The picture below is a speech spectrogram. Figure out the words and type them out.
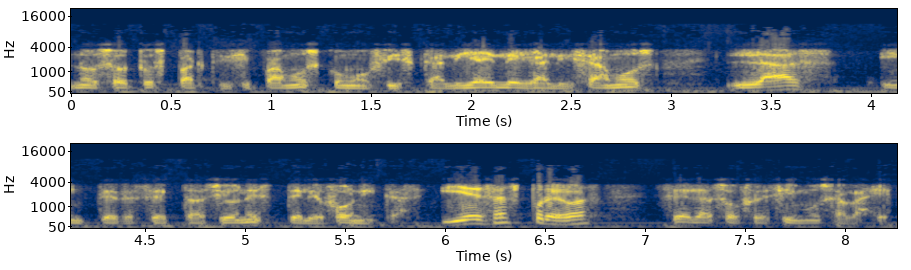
nosotros participamos como fiscalía y legalizamos las interceptaciones telefónicas. Y esas pruebas se las ofrecimos a la JEP.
